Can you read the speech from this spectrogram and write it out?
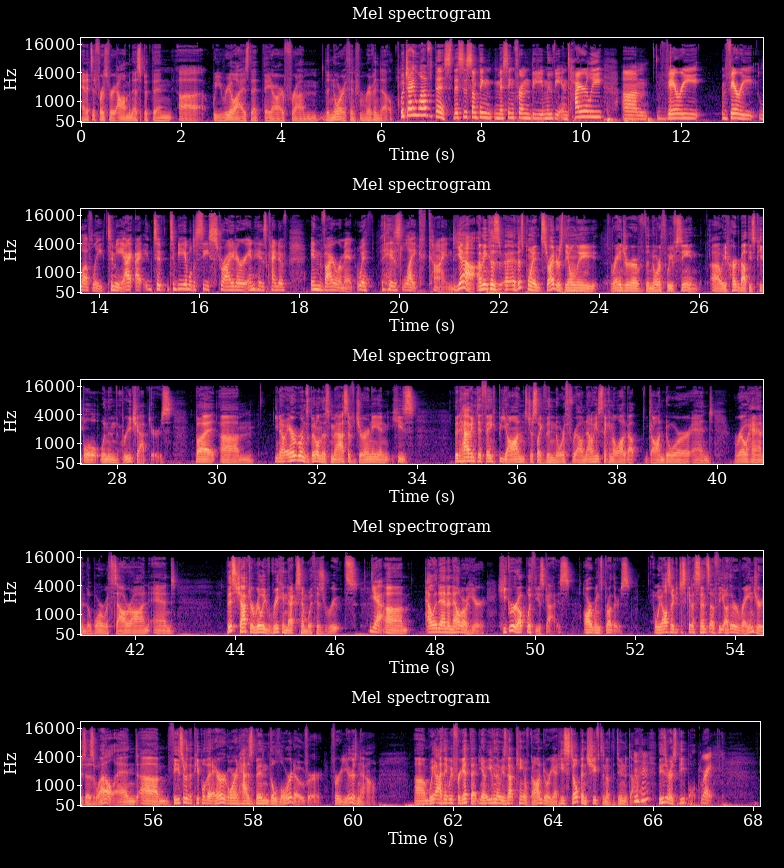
and it's at first very ominous, but then uh, we realize that they are from the north and from Rivendell. Which I love this. This is something missing from the movie entirely. Um very very lovely to me. I, I to to be able to see Strider in his kind of environment with his like kind. Yeah, I mean, because at this point, Strider's the only ranger of the north we've seen. Uh, we've heard about these people when in the Bree chapters, but um, you know, Aragorn's been on this massive journey, and he's been having to think beyond just like the North realm. Now he's thinking a lot about Gondor and Rohan and the war with Sauron, and this chapter really reconnects him with his roots Yeah. um, Elladan and Elrohir. He grew up with these guys, Arwen's brothers. We also just get a sense of the other rangers as well, and um, these are the people that Aragorn has been the lord over for years now. Um, we, I think we forget that you know, even though he's not king of Gondor yet, he's still been chieftain of the Dunedain. These are his people. right.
